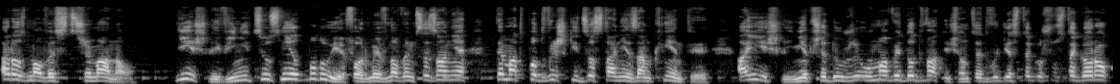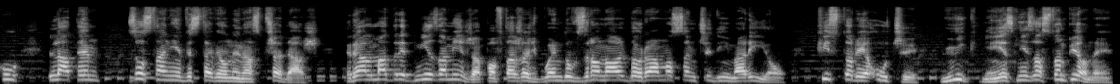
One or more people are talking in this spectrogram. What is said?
a rozmowy wstrzymano. Jeśli Vinicius nie odbuduje formy w nowym sezonie, temat podwyżki zostanie zamknięty, a jeśli nie przedłuży umowy do 2026 roku, latem zostanie wystawiony na sprzedaż. Real Madryt nie zamierza powtarzać błędów z Ronaldo, Ramosem czy Di Marią. Historia uczy, nikt nie jest niezastąpiony.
